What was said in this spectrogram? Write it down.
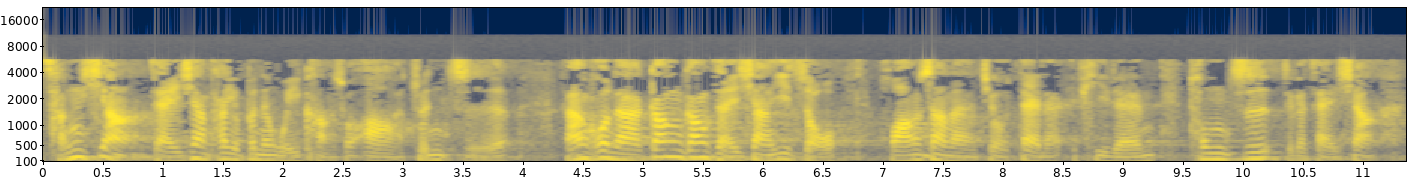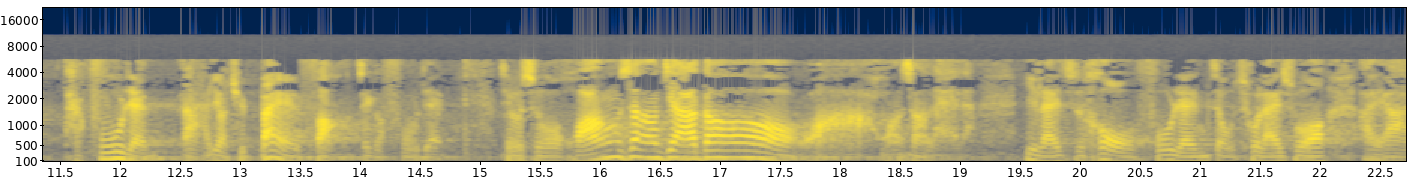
丞相、宰相他又不能违抗，说啊遵旨。然后呢，刚刚宰相一走，皇上呢就带了一批人通知这个宰相，他夫人啊要去拜访这个夫人。就说，皇上驾到，哇，皇上来了。一来之后，夫人走出来说：“哎呀，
